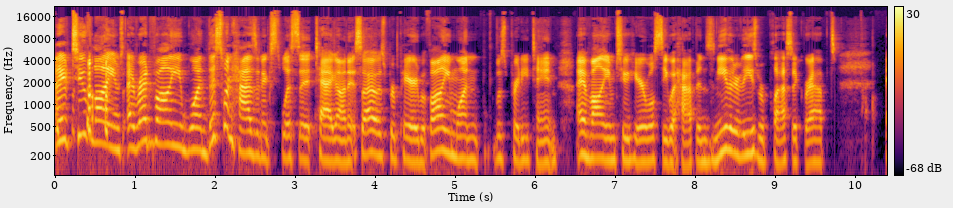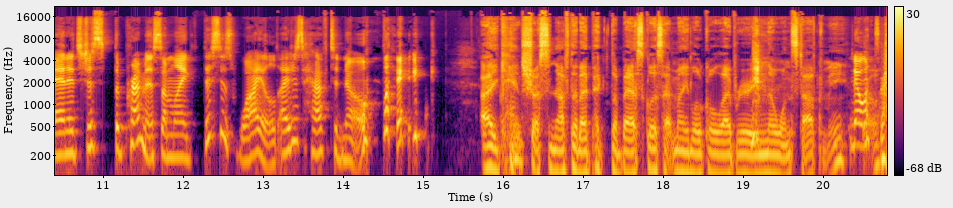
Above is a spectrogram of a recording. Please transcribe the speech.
I have two volumes. I read volume one. This one has an explicit tag on it, so I was prepared, but volume one was pretty tame. I have volume two here. We'll see what happens. Neither of these were plastic wrapped. And it's just the premise. I'm like, this is wild. I just have to know. like I can't stress enough that I picked the Basilisk at my local library and no one stopped me. no one.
